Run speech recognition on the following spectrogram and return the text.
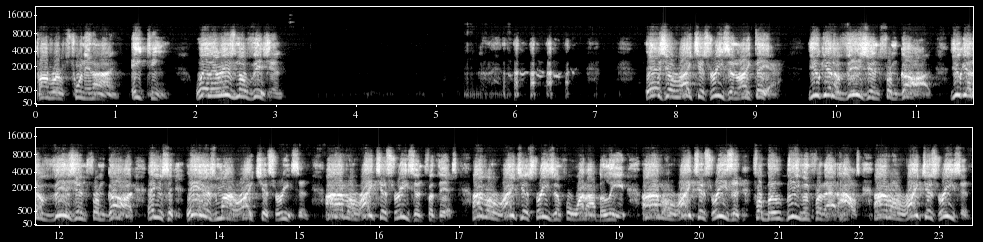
Proverbs 29, 18. Where there is no vision, there's your righteous reason right there. You get a vision from God. You get a vision from God. And you say, here's my righteous reason. I have a righteous reason for this. I have a righteous reason for what I believe. I have a righteous reason for believing for that house. I have a righteous reason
